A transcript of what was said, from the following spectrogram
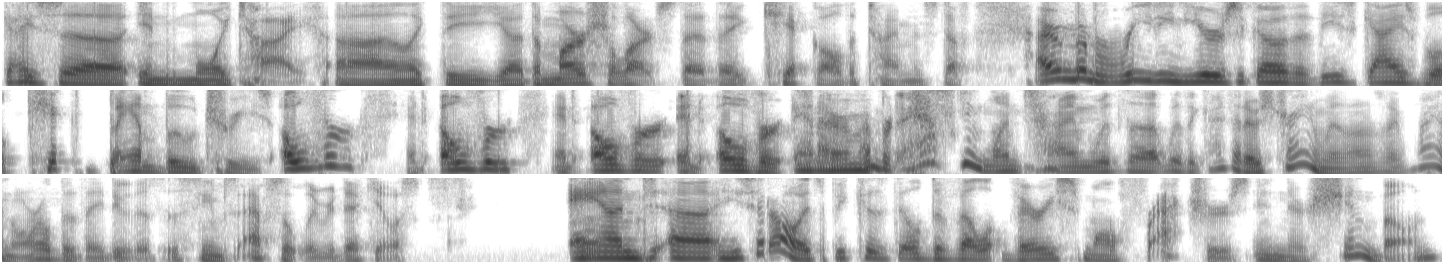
guys uh, in Muay Thai, uh, like the uh, the martial arts that they kick all the time and stuff. I remember reading years ago that these guys will kick bamboo trees over and over and over and over. And I remember asking one time with uh, with a guy that I was training with, I was like, "Why in the world did they do this? This seems absolutely ridiculous." And uh, he said, "Oh, it's because they'll develop very small fractures in their shin bone,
